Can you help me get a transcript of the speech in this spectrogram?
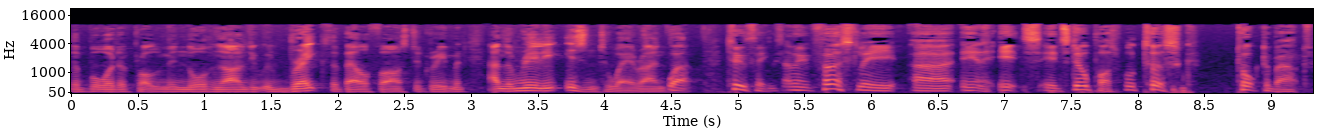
the border problem in Northern Ireland. It would break the Belfast Agreement, and there really isn't a way around that. well, two things. I mean, firstly, uh, it's, it's still possible. Tusk talked about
